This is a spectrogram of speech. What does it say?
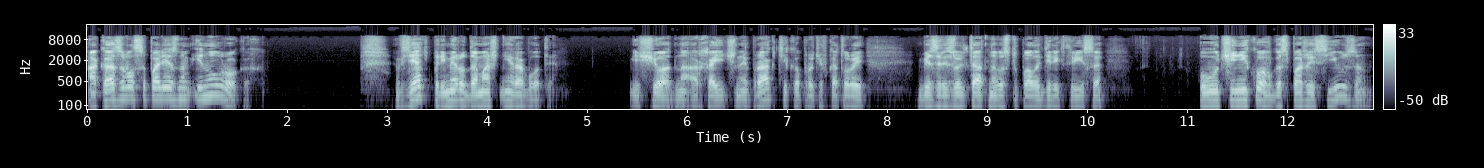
оказывался полезным и на уроках. Взять, к примеру, домашние работы. Еще одна архаичная практика, против которой безрезультатно выступала директриса. У учеников госпожи Сьюзен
